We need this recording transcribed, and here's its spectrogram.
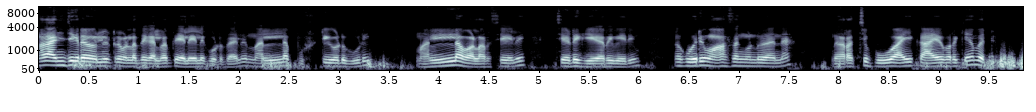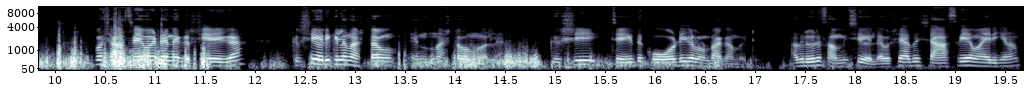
അത് അഞ്ച് ഗ്രാം ഒരു ലിറ്റർ വെള്ളത്തിൽ കലർത്തി ഇലയിൽ കൊടുത്താൽ നല്ല പുഷ്ടിയോട് കൂടി നല്ല വളർച്ചയിൽ ചെടി കയറി വരും. നമുക്ക് ഒരു മാസം കൊണ്ട് തന്നെ നിറച്ച് പൂവായി കായ പറിക്കാൻ പറ്റും. അപ്പോൾ ശാസ്ത്രീയമായിട്ട് തന്നെ കൃഷി ചെയ്യുക. കൃഷി ഒരിക്കലും നഷ്ടം നഷ്ടമൊന്നുമല്ല. കൃഷി ചെയ്ത് കോടികൾ ഉണ്ടാക്കാൻ പറ്റും. അതിലൊരു സംശയമില്ല പക്ഷേ അത് ശാസ്ത്രീയമായിരിക്കണം.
